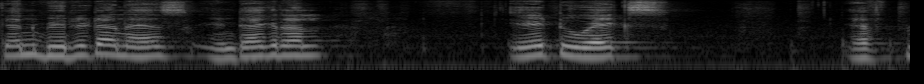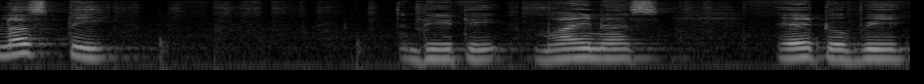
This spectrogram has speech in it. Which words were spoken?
can be written as integral a to x f plus t dt minus a to b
